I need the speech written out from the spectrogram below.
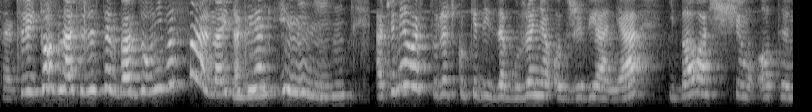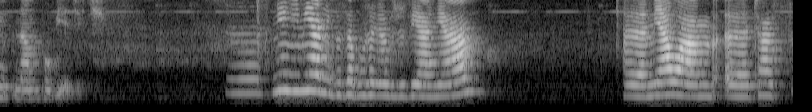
tak. Czyli to znaczy, że jestem bardzo uniwersalna i taka jak inni. Mhm. A czy miałaś córeczko kiedyś zaburzenia odżywiania i bałaś się o tym nam powiedzieć? Mm, Nie, nie miałam nigdy zaburzeń odżywiania. E, Miałam e, czas,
